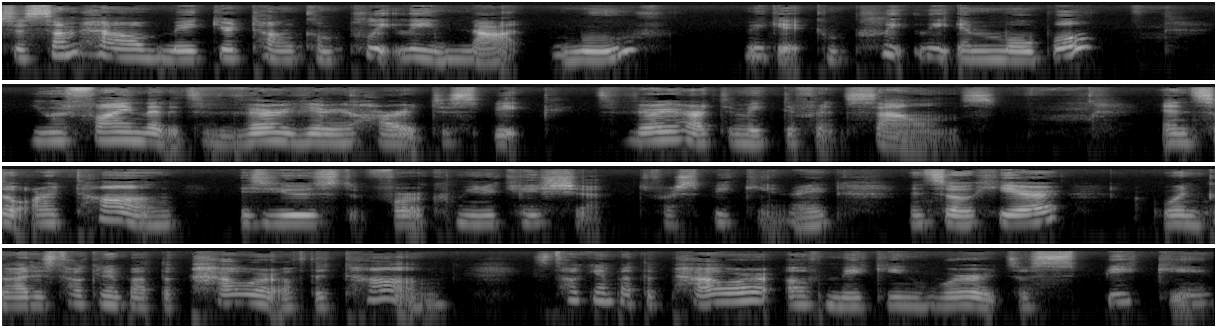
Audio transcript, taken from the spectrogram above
to somehow make your tongue completely not move, make it completely immobile, you would find that it's very, very hard to speak. It's very hard to make different sounds. And so our tongue is used for communication, for speaking, right? And so here, when God is talking about the power of the tongue, he's talking about the power of making words, of speaking,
